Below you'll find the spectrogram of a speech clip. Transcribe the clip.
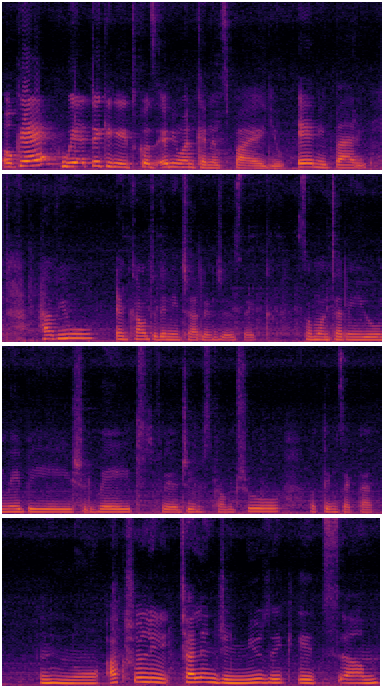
okay? We are taking it because anyone can inspire you. Anybody. Have you encountered any challenges? Like someone telling you maybe you should wait for your dreams to come true or things like that? No, actually, challenge in music, it's um,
